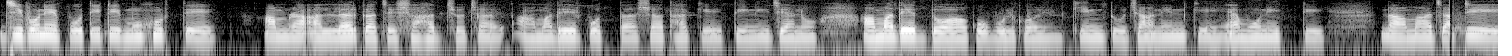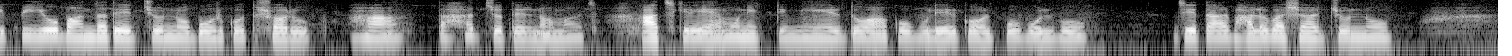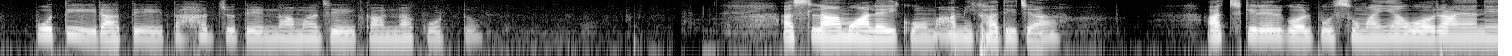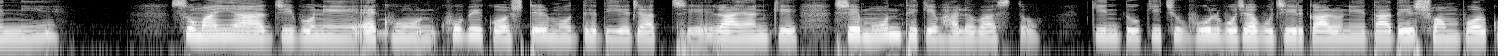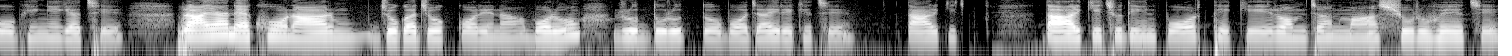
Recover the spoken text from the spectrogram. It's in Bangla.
জীবনে প্রতিটি মুহূর্তে আমরা আল্লাহর কাছে সাহায্য চাই। আমাদের প্রত্যাশা থাকে তিনি যেন আমাদের দোয়া কবুল করেন। কিন্তু জানেন কি, এমন একটি নামাজ এটি প্রিয় বান্দাদের জন্য বরকত স্বরূপ। হ্যাঁ তাহাজ্জতের নামাজ। আজকের এমন একটি মেয়ের দোয়া কবুলের গল্প বলব যে তার ভালোবাসার জন্য প্রতি রাতে তাহাজ্জুদের নামাজে কান্না করত। আসসালামু আলাইকুম, আমি খাদিজা। আজকের গল্প সুমাইয়া ও রায়ানের নিয়ে। সুমাইয়ার জীবনে এখন খুবই কষ্টের মধ্যে দিয়ে যাচ্ছে। রায়ানকে সে মন থেকে ভালোবাসত। কিন্তু কিছু ভুল বোঝাবুঝির কারণে তাদের সম্পর্ক ভেঙে গেছে। রায়ান এখন আর যোগাযোগ করে না, বরং দূরত্ব বজায় রেখেছে। তার কিছু তার কিছুদিন পর থেকে রমজান মাস শুরু হয়েছে।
